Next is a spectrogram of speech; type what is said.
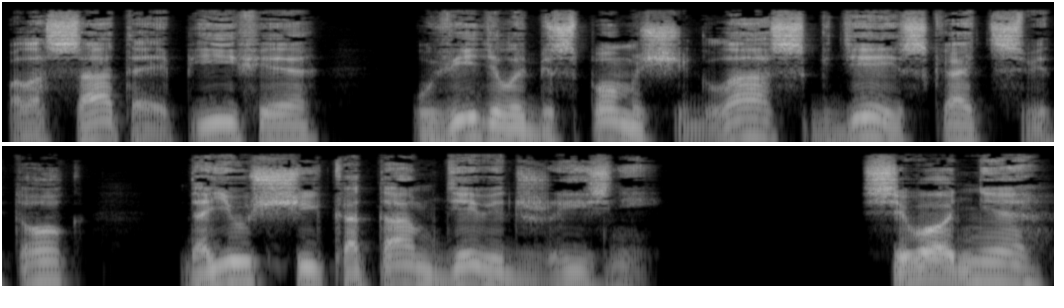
полосатая пифия, увидела без помощи глаз, где искать цветок, дающий котам девять жизней. Сегодня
